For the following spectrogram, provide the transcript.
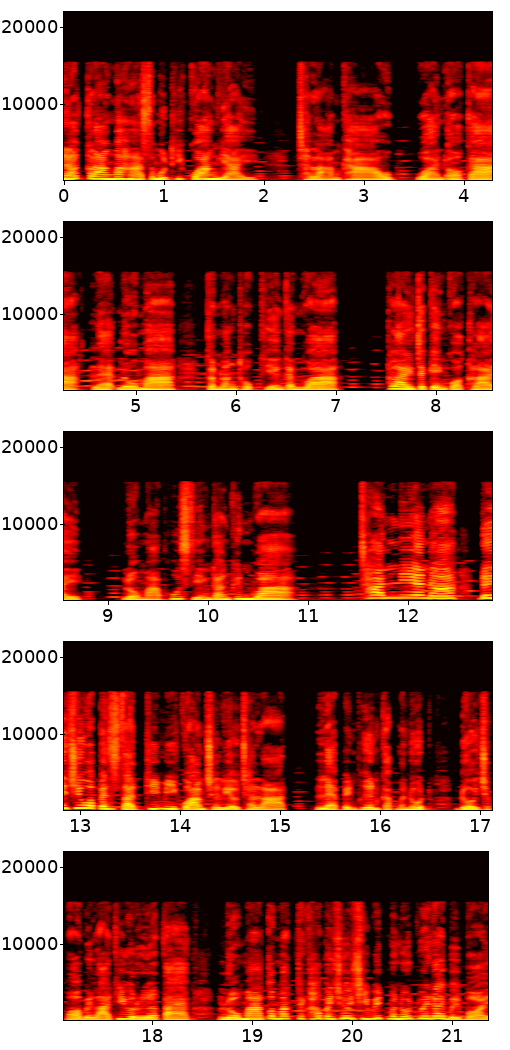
ณกลางมหาสมุทรที่กว้างใหญ่ ฉลามขาว วานออก้า และโลมากำลังถกเถียงกันว่า ใครจะเก่งกว่าใคร โลมาพูดเสียงดังขึ้นว่า ฉันเนี่ยนะ ได้ชื่อว่าเป็นสัตว์ที่มีความเฉลียวฉลาด และเป็นเพื่อนกับมนุษย์ โดยเฉพาะเวลาที่เรือแตก โลมาก็มักจะเข้าไปช่วยชีวิตมนุษย์ไว้ได้บ่อย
